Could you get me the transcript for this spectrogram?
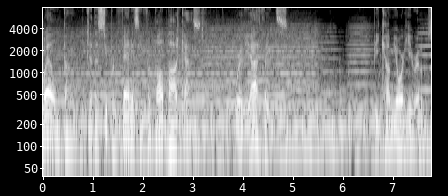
Welcome to the Super Fantasy Football Podcast, where the athletes become your heroes.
